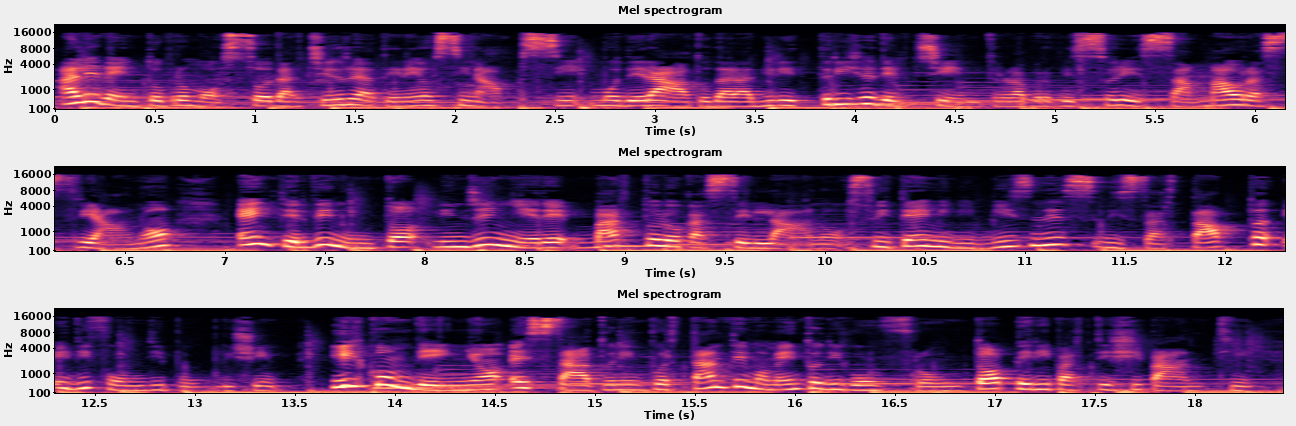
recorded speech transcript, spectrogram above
All'evento promosso dal Centro Ateneo Sinapsi, moderato dalla direttrice del centro, la professoressa Maura Striano, è intervenuto l'ingegnere Bartolo Castellano sui temi di business, di start-up e di fondi pubblici. Il convegno è stato un importante momento di confronto per i partecipanti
